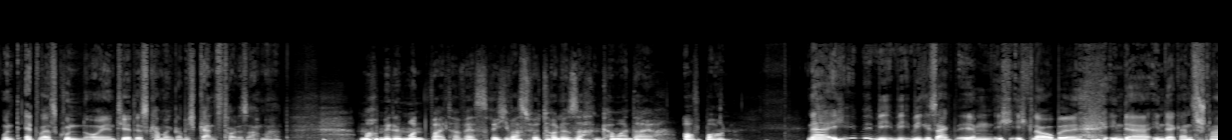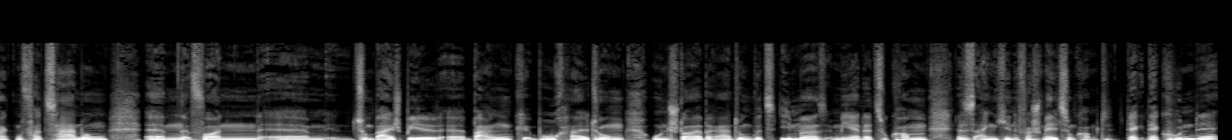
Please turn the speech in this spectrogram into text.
und etwas kundenorientiert ist, kann man, glaube ich, ganz tolle Sachen machen. Mach mir den Mund weiter wässrig. Was für tolle Sachen kann man da aufbauen? Na, ich, wie, wie, wie gesagt, ähm, ich, ich glaube, in der, in der ganz starken Verzahnung ähm, von ähm, zum Beispiel äh, Bank, Buchhaltung und Steuerberatung wird es immer mehr dazu kommen, dass es eigentlich in eine Verschmelzung kommt. Der, der Kunde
